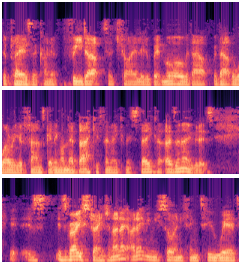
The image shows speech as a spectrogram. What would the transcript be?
the players are kind of freed up to try a little bit more without, without the worry of fans getting on their back if they make a mistake. I, I don't know, but it's, it, it's it's very strange, and I don't I don't think we saw anything too weird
